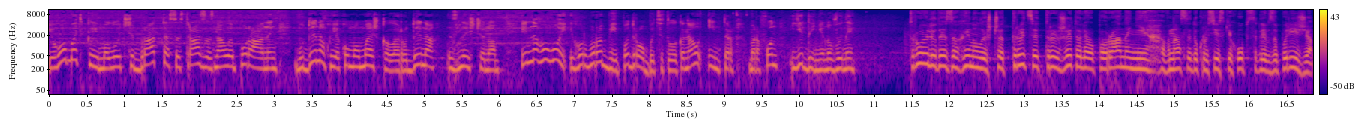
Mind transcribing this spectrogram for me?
Його батьки, молодший брат та сестра зазнали поранень. Будинок, в якому мешкала родина, знищено. Інна Гогой, Ігор Воробій. Подробиці телеканал Інтер. Марафон. Єдині новини. Троє людей загинули. Ще 33 жителя поранені внаслідок російських обстрілів Запоріжжя.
